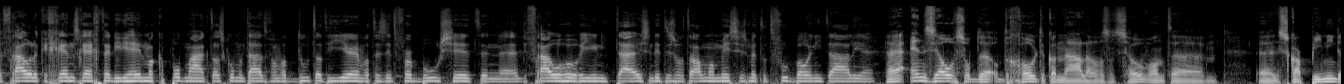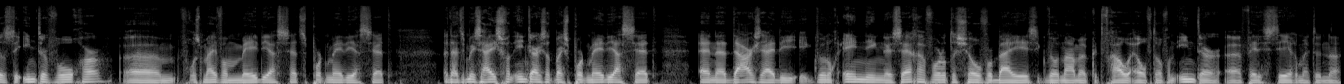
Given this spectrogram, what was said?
vrouwelijke grensrechter die die helemaal kapot maakt als commentator van wat doet dat hier en wat is dit voor bullshit. En die vrouwen horen hier niet thuis en dit is wat er allemaal mis is met het voetbal in Italië. Nou ja, en zelfs op de, op de grote kanalen was het zo, want... Uh, Scarpini, dat is de Intervolger. Um, volgens mij van Mediaset, Sport Mediaset. Uh, nou, tenminste, hij is van Inter, hij zat bij Sport Mediaset. En uh, daar zei hij, ik wil nog één ding zeggen voordat de show voorbij is. Ik wil namelijk het vrouwenelftal van Inter feliciteren met hun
